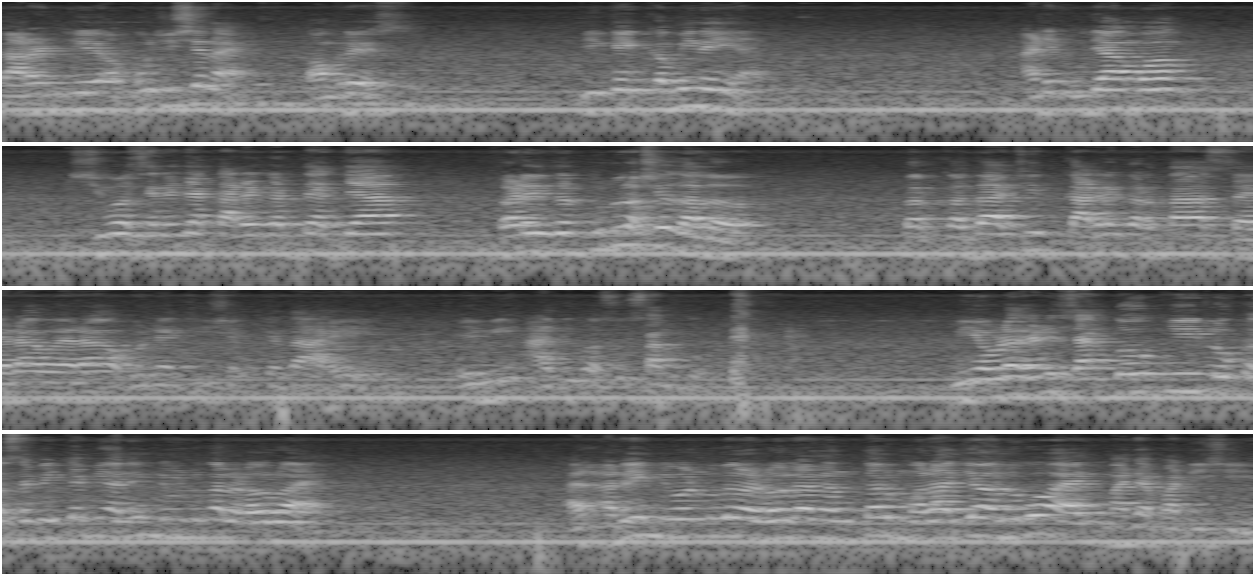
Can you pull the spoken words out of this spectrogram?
कारण जे अपोजिशन आहे काँग्रेस ती काही कमी नाही आहे. आणि उद्या मग शिवसेनेच्या कार्यकर्त्याच्याकडे जर दुर्लक्ष झालं तर कदाचित कार्यकर्ता सैरावैरा होण्याची शक्यता आहे हे मी आधीपासून सांगतो. मी एवढ्यासाठी सांगतो की लोकसभेच्या मी अनेक निवडणुका लढवलो आहे. आणि अनेक निवडणुका लढवल्यानंतर मला जे अनुभव आहेत माझ्या पाठीशी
